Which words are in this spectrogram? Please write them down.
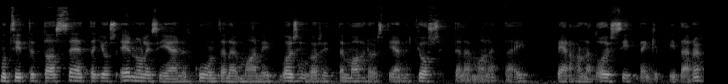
Mutta sitten taas se, että jos en olisi jäänyt kuuntelemaan, niin voisinko sitten mahdollisesti jäänyt jossittelemaan, että ei perhana, että olisi sittenkin pitänyt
